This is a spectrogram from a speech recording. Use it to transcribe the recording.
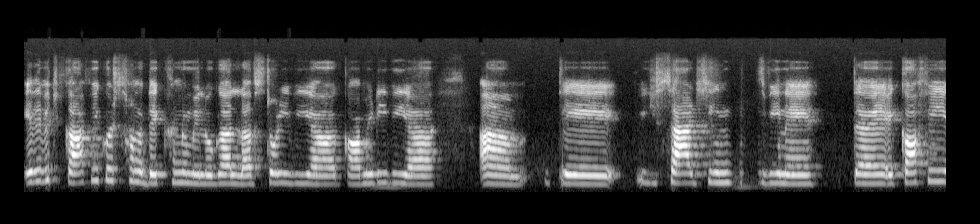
ਇਹਦੇ ਵਿੱਚ ਕਾਫੀ ਕੁਝ ਤੁਹਾਨੂੰ ਦੇਖਣ ਨੂੰ ਮਿਲੂਗਾ। ਲਵ ਸਟੋਰੀ ਵੀ ਆ ਕਾਮੇਡੀ ਵੀ ਆ ਅਮ, ਤੇ ਸੈਡ ਸੀਨਸ ਵੀ ਨੇ। ਤੇ ਕਾਫੀ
